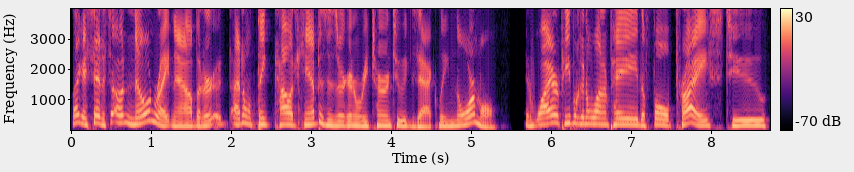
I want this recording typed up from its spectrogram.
like I said, it's unknown right now, but I don't think college campuses are going to return to exactly normal. And why are people going to want to pay the full price to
